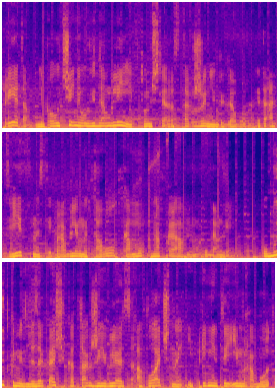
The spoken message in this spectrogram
При этом не получение уведомлений, в том числе о расторжении договора, это ответственность и проблемы того, кому направлено уведомление. Убытками для заказчика также являются оплаченные и принятые им работы,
